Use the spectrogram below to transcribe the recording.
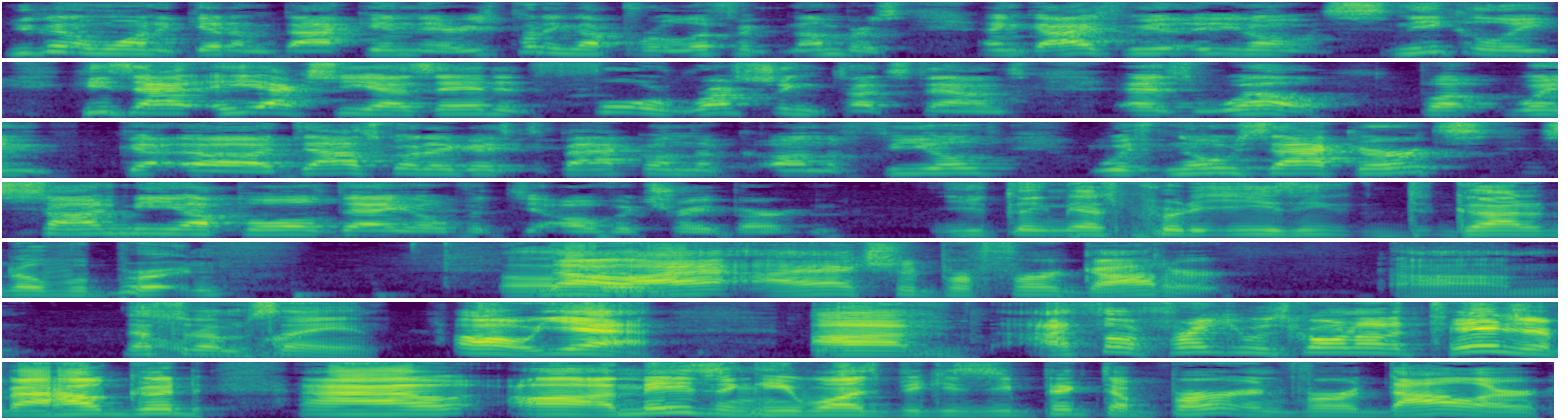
you're going to want to get him back in there. He's putting up prolific numbers. And guys, we you know sneakily he's at, he actually has added four rushing touchdowns as well. But when uh, Dallas Goedert gets back on the on the field with no Zach Ertz, sign me up all day over over Trey Burton. You think that's pretty easy? Goedert over Burton? Uh, no, I, I actually prefer Goedert. Um, that's what I'm saying. Oh yeah, uh, I thought Frankie was going on a tangent about how good, how uh, amazing he was because he picked up Burton for a dollar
